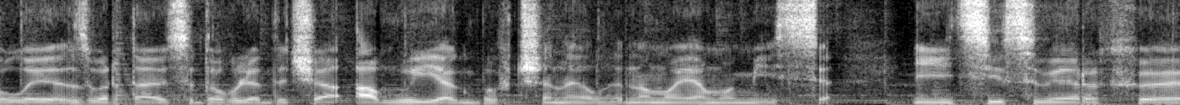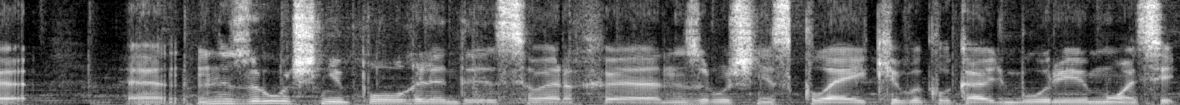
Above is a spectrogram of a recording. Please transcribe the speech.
коли звертаються до глядача, а ви як би вчинили на моєму місці. І ці сверх. Е, Незручні погляди, сверх е, незручні склейки викликають бурю емоцій.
